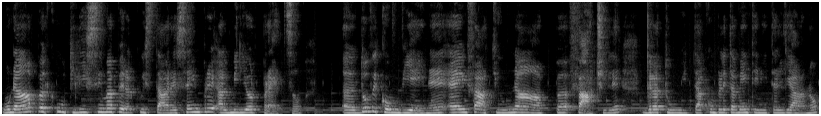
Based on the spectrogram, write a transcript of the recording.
un'app utilissima per acquistare sempre al miglior prezzo. Eh, dove conviene è infatti un'app facile, gratuita, completamente in italiano,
